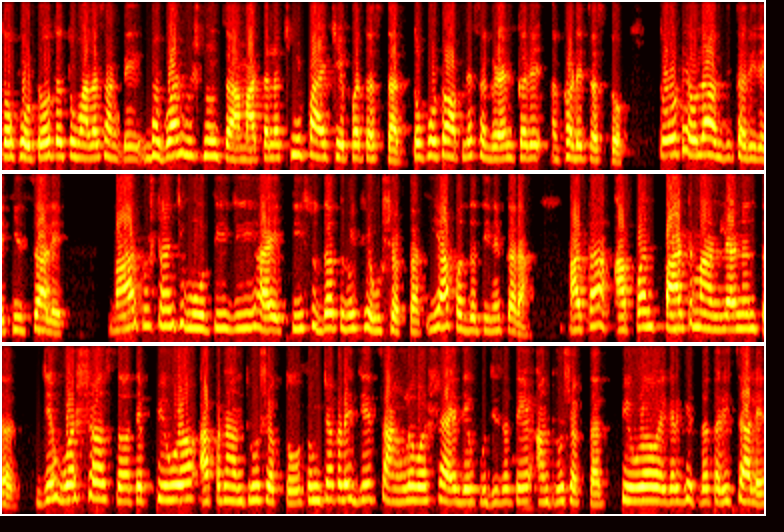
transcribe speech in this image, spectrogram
तो फोटो तर तुम्हाला सांगते भगवान विष्णूंचा माता लक्ष्मी पाय चेपत असतात. तो फोटो आपल्या सगळ्यांकडे कडेच असतो. तो ठेवला अगदी तरी देखील चालेल. बाळकृष्णांची मूर्ती जी आहे ती सुद्धा तुम्ही ठेवू शकतात. या पद्धतीने करा. आता आपण पाठ मांडल्यानंतर जे वर्ष असतं ते पिवळं आपण अंथरू शकतो. तुमच्याकडे जे चांगलं वर्ष आहे देवपूजेचं ते अंथरू शकतात. पिवळं वगैरे घेतलं तरी चालेल.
